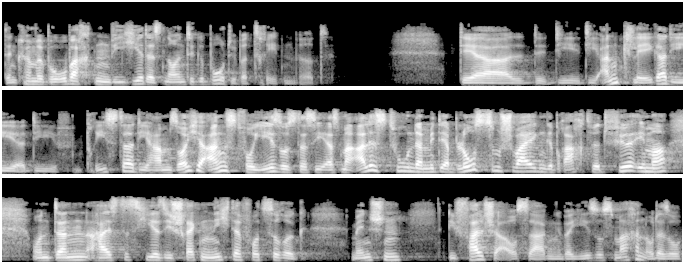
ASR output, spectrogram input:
dann können wir beobachten, wie hier das neunte Gebot übertreten wird der, die, die Ankläger, die, die Priester, die haben solche Angst vor Jesus, dass sie erstmal alles tun, damit er bloß zum Schweigen gebracht wird, für immer. Und dann heißt es hier, sie schrecken nicht davor zurück. Menschen, die falsche Aussagen über Jesus machen oder so,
